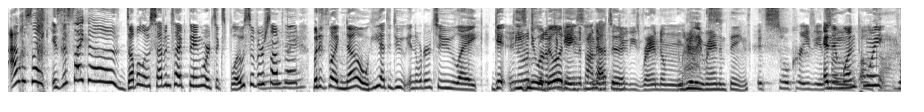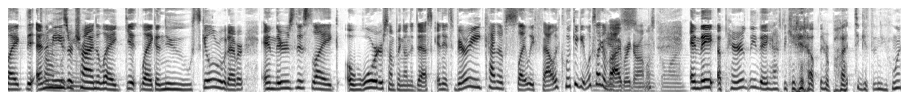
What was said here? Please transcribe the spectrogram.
I was like, is this like a 007 type thing where it's explosive or something? Mhm. But it's like, no, he had to do in order to like get In these new for them to gain abilities. the You have to, do these random, really acts. random things. It's so crazy. And, And so, then one point, God. like the enemies are trying to like get like a new skill or whatever, and there's this like award or something on the desk, and it's very kind of slightly phallic looking. It looks like a Yes, vibrator almost. not gonna lie. And they apparently they have to get it up their butt to get the new one.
